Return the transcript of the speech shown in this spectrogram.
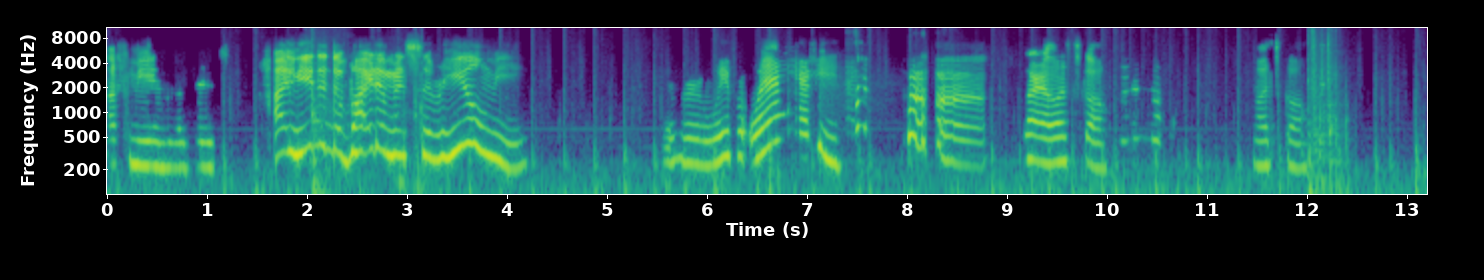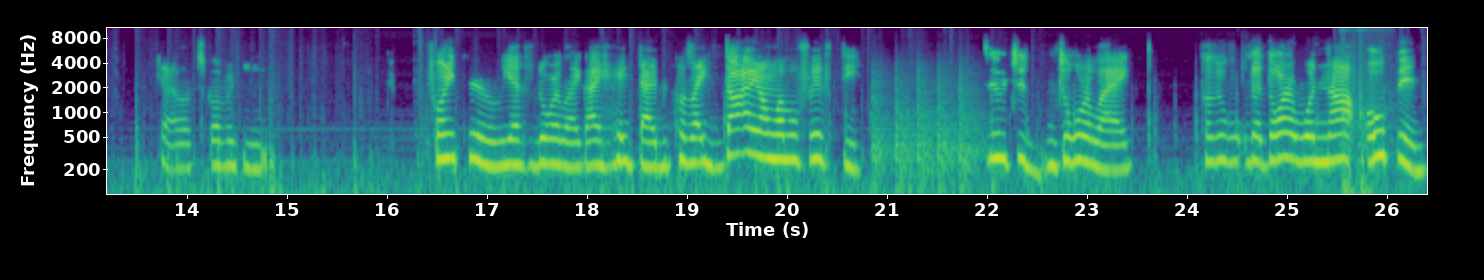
Left me in like this. I needed the vitamins to heal me. Wait wait wait! Alright, let's go. Let's go. Okay, let's go over here. 22, yes, door lag. I hate that because I died on level 50 due to door lag. Because the door would not open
